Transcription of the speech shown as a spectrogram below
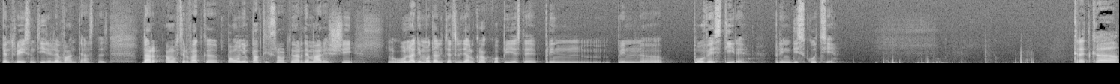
pentru ei sunt irelevante astăzi. Dar am observat că au un impact extraordinar de mare și uh, una din modalitățile de a lucra cu copii este prin, prin uh, povestire, prin discuție. Cred că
